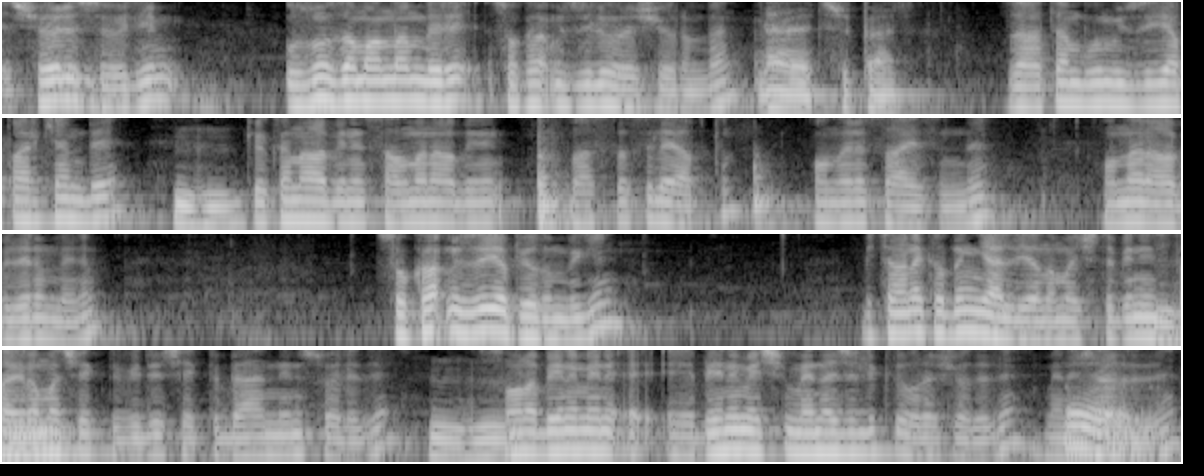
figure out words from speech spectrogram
E, şöyle söyleyeyim. Uzun zamandan beri sokak müziğiyle uğraşıyorum ben. evet süper. Zaten bu müziği yaparken de Gökhan abinin, Salman abinin vasıtasıyla yaptım. Onların sayesinde. Onlar abilerim benim. Sokak müziği yapıyordum bir gün. Bir tane kadın geldi yanıma işte beni Instagram'a çekti, video çekti, beğendiğini söyledi. Sonra benim e, e, benim eşim menajerlikle uğraşıyor dedi. Menajer Oo. dedi.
